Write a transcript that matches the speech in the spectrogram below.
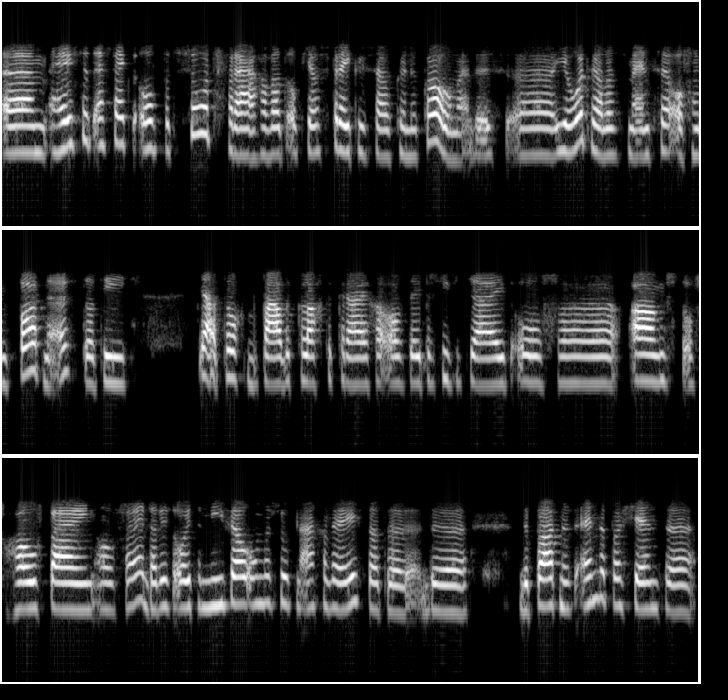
Um, heeft het effect op het soort vragen wat op jouw spreekuur zou kunnen komen? Dus je hoort wel eens mensen of hun partners dat die ja, toch bepaalde klachten krijgen als depressiviteit of uh, angst of hoofdpijn. Of, hè, daar is ooit een niveauonderzoek naar geweest dat de, de, de partners en de patiënten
